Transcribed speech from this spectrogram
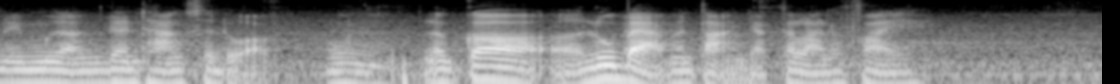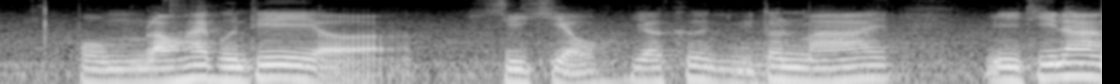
ในเมืองเดินทางสะดวกอืมแล้วก็เอ่อรูปแบบมันต่างจากตลาดรถไฟ ผมเราให้พื้นที่เอ่อ สีเขียวเยอะขึ้น มีต้นไม้ มีที่นั่ง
